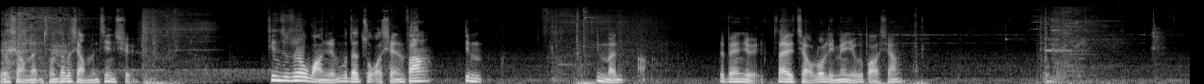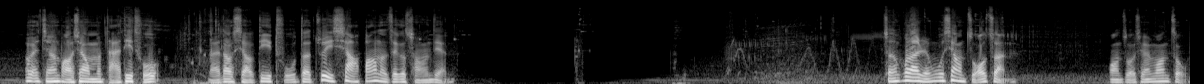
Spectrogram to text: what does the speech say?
有小门，从这个小门进去，进去之后往人物的左前方进进门啊，这边有在角落里面有个宝箱。OK，捡完宝箱，我们打开地图，来到小地图的最下方的这个传送点。转过来，人物向左转，往左前方走。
